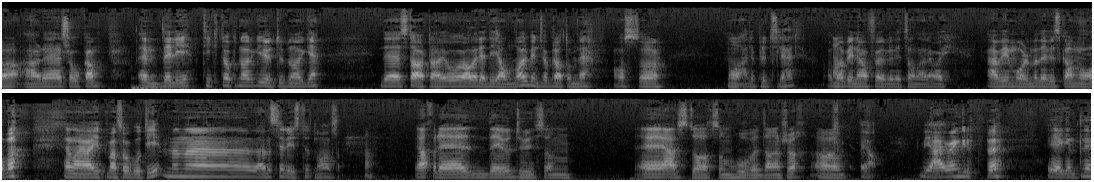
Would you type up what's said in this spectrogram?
Da er det showkamp. Endelig. TikTok-Norge, YouTube-Norge. Det starta jo allerede i januar, begynte vi å prate om det. Og så Nå er det plutselig her. Og Ja. da begynner jeg å føle litt sånn her Oi, er vi i mål med det vi skal nå, da? Har jeg gitt meg så god tid. Men uh, det ser lyst ut nå, altså. Ja, for det, det er jo du som eh, Jeg står som hovedarrangør. Og Ja. Vi er jo en gruppe, egentlig.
